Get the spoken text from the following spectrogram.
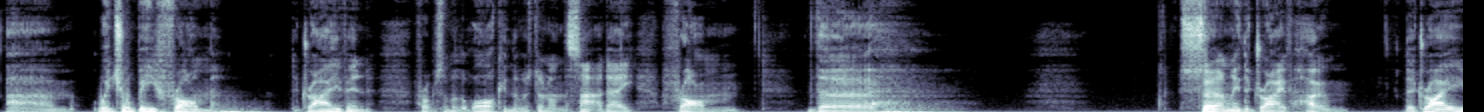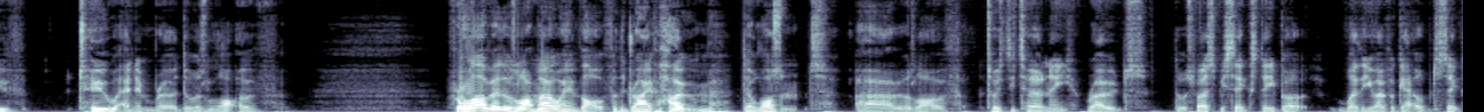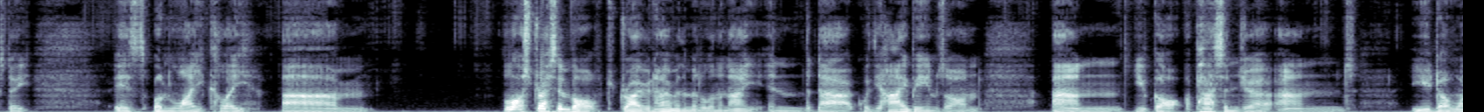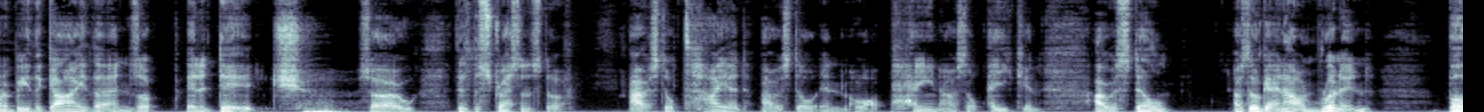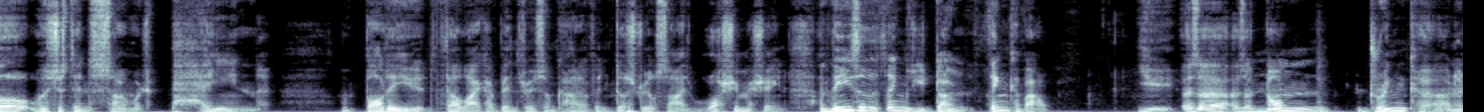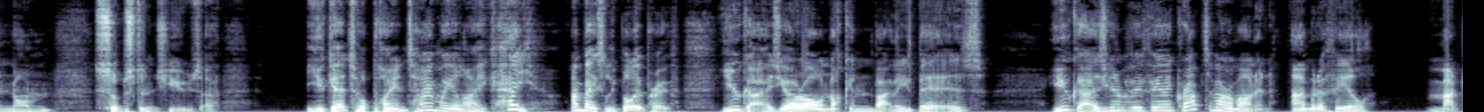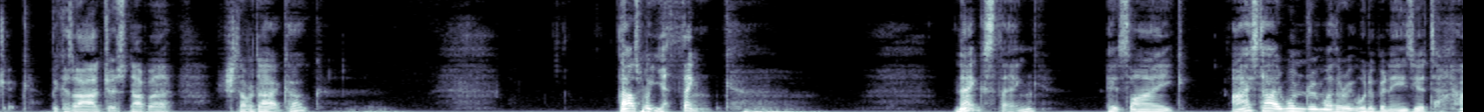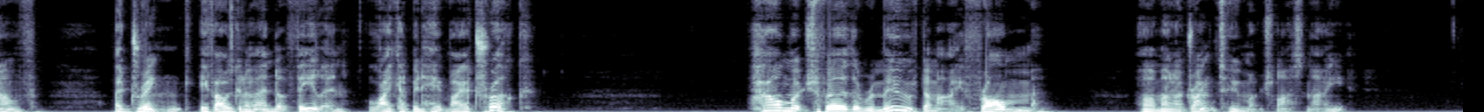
Um, which will be from the driving, from some of the walking that was done on the Saturday, from the certainly the drive home. The drive to Edinburgh, there was a lot of for a lot of it, there was a lot of motorway involved. For the drive home, there wasn't. Uh, there was a lot of twisty turny roads that were supposed to be 60, but whether you ever get up to 60 is unlikely. Um, a lot of stress involved driving home in the middle of the night in the dark with your high beams on, and you've got a passenger, and you don't want to be the guy that ends up in a ditch. So there's the stress and stuff. I was still tired. I was still in a lot of pain. I was still aching. I was still, I was still getting out and running, but was just in so much pain. My body felt like I'd been through some kind of industrial sized washing machine. And these are the things you don't think about. You, as a as a non drinker and a non substance user, you get to a point in time where you're like, hey, I'm basically bulletproof. You guys, you're all knocking back these beers. You guys, you're going to be feeling crap tomorrow morning. I'm going to feel magic because I just have a just have a diet coke. That's what you think. Next thing, it's like I started wondering whether it would have been easier to have a drink if I was going to end up feeling like I'd been hit by a truck how much further removed am I from, oh man, I drank too much last night,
